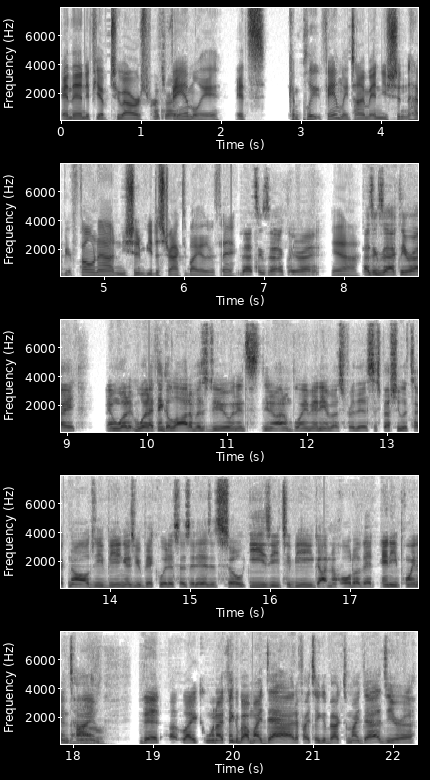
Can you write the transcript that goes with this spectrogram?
And then if you have two hours for That's family, right. it's complete family time and you shouldn't have your phone out and you shouldn't be distracted by other things. That's exactly right. Yeah. That's exactly right. And what what I think a lot of us do, and it's you know I don't blame any of us for this, especially with technology being as ubiquitous as it is. It's so easy to be gotten a hold of at any point in time. That uh, like when I think about my dad, if I take it back to my dad's era,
